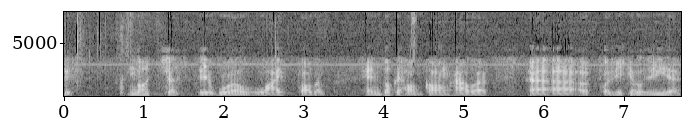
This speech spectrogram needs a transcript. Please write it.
is not just a worldwide problem. And look at Hong Kong, our uh, uh, political leader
